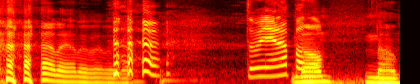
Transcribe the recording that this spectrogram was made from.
ne, ne, ne, ne, ne. To mě nenapadlo. No, no.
